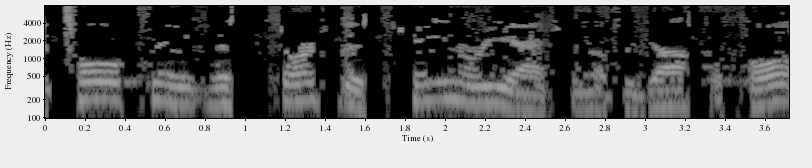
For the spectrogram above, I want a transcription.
this whole thing, this starts this chain reaction of the gospel. Paul,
